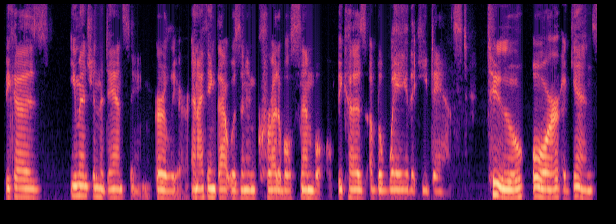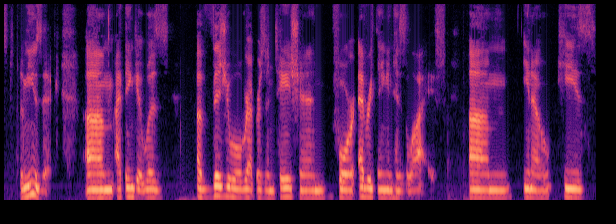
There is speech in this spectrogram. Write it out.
because you mentioned the dancing earlier, and I think that was an incredible symbol because of the way that he danced to or against the music. Um, I think it was a visual representation for everything in his life. Um, you know, he's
